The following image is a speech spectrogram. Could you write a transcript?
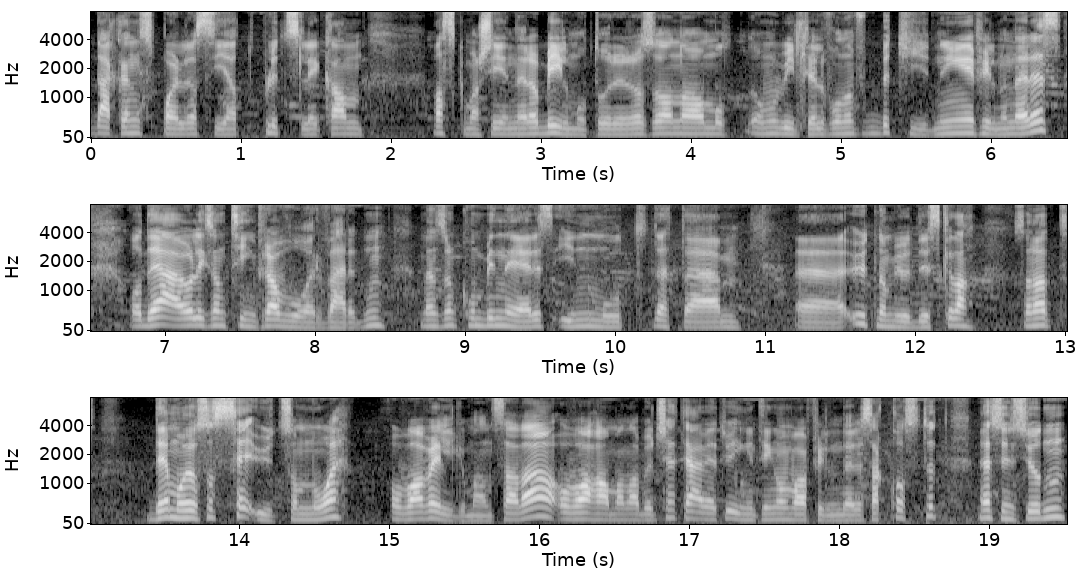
det er ikke en spoiler å si at plutselig kan vaskemaskiner og bilmotorer og sånn, og, og mobiltelefoner få betydning i filmen deres. Og det er jo liksom ting fra vår verden, men som kombineres inn mot dette uh, utenomjordiske. da. Sånn at det må jo også se ut som noe. Og hva velger man seg da, og hva har man av budsjett? Jeg vet jo ingenting om hva filmen deres har kostet, men jeg syns jo den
